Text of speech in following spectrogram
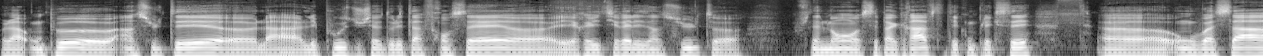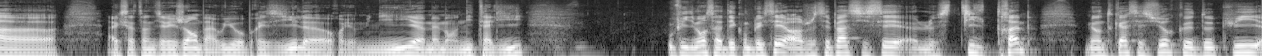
Voilà, on peut insulter l'épouse du chef de l'État français et réitérer les insultes. Finalement, c'est pas grave, c'est décomplexé. Euh, on voit ça euh, avec certains dirigeants, bah oui, au Brésil, euh, au Royaume-Uni, même en Italie. Où finalement, ça a décomplexé. Alors, je ne sais pas si c'est le style Trump, mais en tout cas, c'est sûr que depuis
